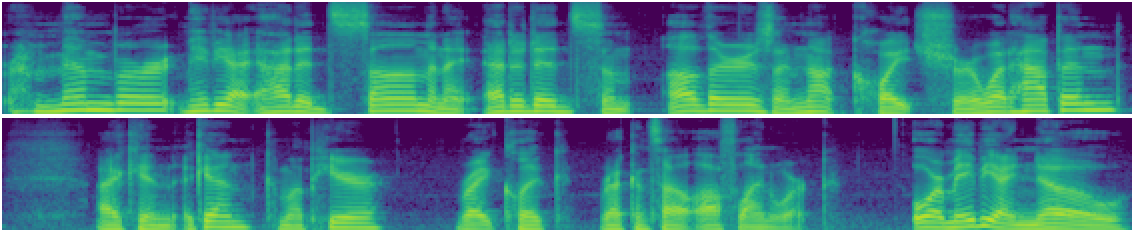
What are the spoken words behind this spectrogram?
remember, maybe I added some and I edited some others, I'm not quite sure what happened, I can again come up here, right click, reconcile offline work. Or maybe I know,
